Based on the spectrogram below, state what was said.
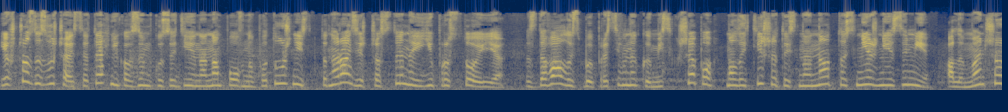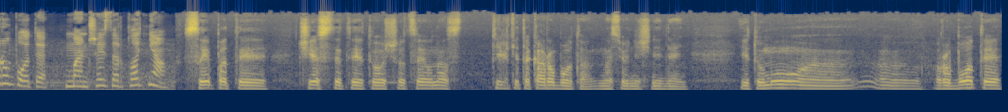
Якщо зазвичай ця техніка взимку задіяна на повну потужність, то наразі частина її простоює. Здавалось би, працівники міськшепу мали тішитись на надто сніжній зимі, але менше роботи, менше й зарплатня. сипати, чистити, тому що це у нас тільки така робота на сьогоднішній день. І тому е, е, роботи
